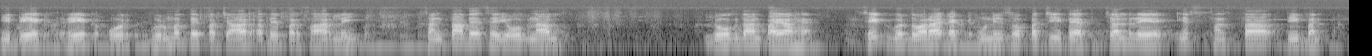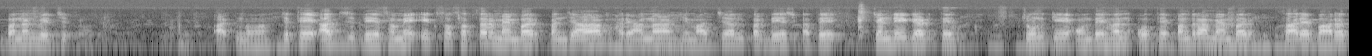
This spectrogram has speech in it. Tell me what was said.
ਦੀ ਦੇਖ ਰੇਖ ਔਰ ਗੁਰਮਤਿ ਦੇ ਪ੍ਰਚਾਰ ਅਤੇ ਪ੍ਰਸਾਰ ਲਈ ਸੰਗਤਾਂ ਦੇ ਸਹਿਯੋਗ ਨਾਲ ਯੋਗਦਾਨ ਪਾਇਆ ਹੈ। ਸਿੱਖ ਗੁਰਦੁਆਰਾ ਐਕਟ 1925 ਤਹਿਤ ਚੱਲ ਰਹੇ ਇਸ ਸੰਸਥਾ ਦੀ ਬਣ- ਬਣਨ ਵਿੱਚ ਜਿੱਥੇ ਅੱਜ ਦੇ ਸਮੇਂ 170 ਮੈਂਬਰ ਪੰਜਾਬ, ਹਰਿਆਣਾ, ਹਿਮਾਚਲ ਪ੍ਰਦੇਸ਼ ਅਤੇ ਚੰਡੀਗੜ੍ਹ ਤੇ ਚੁਣ ਕੇ ਆਉਂਦੇ ਹਨ। ਉੱਥੇ 15 ਮੈਂਬਰ ਸਾਰੇ ਭਾਰਤ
